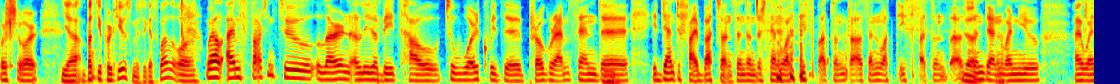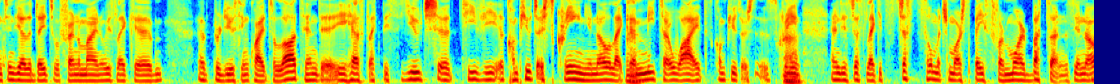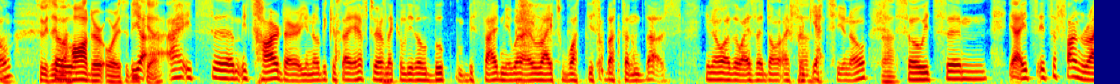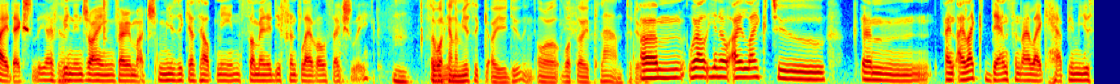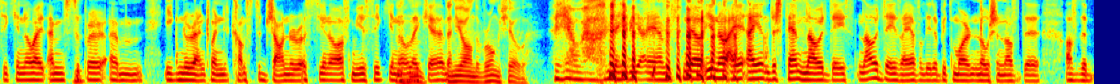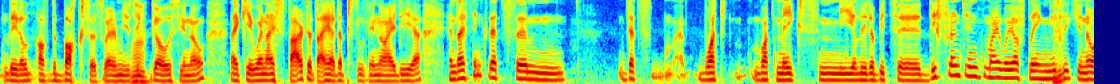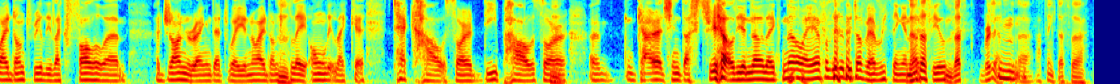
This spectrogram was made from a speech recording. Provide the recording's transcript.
for sure. yeah, but you produce music as well, or Well, I'm starting to learn a little bit how to work with the programs and Mm. uh, identify buttons and understand what this button does and what this button does. Yeah, and then yeah. when you, I went in the other day to a friend of mine who is like. Um, uh, producing quite a lot, and uh, he has like this huge uh, TV, a computer screen, you know, like a Mm. meter wide computer s- screen, Ah. and it's just like it's just so much more space for more buttons, you know. so is So- it harder or is it easier? Yeah, it's um, it's harder, you know, because I have to have like a little book beside me where I write what this button does, you know. Otherwise, I don't, I forget, you know. Uh, So it's um, yeah, it's it's a fun ride actually. I've Yeah. been enjoying very much. Music has helped me in so many different levels actually. mm. So what so- kind of music are you doing, or what do you plan to do? Um, well, you know, I like to. Um, I, I like dance and I like happy music. You know, I, Mm. I'm super um, ignorant when it comes to genres. You know, of music. You know, Mhm. like um, then you're on the wrong show. Yeah, well, maybe I am. No, you know, I, I understand nowadays. Nowadays, I have a little bit more notion of the of the little of the boxes where music Mm. goes. You know, like uh, when I started, I had absolutely no idea, and I think that's. Um, that's what what makes me a little bit uh, different in my way of playing music. You know, I don't really like follow um, a genre in that way. You know, I don't Mm. play only like a tech house or deep house or a garage industrial. You know, like no, I have a little bit of everything, and no, I that's feel that's brilliant. Mm. Uh, I think that's a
